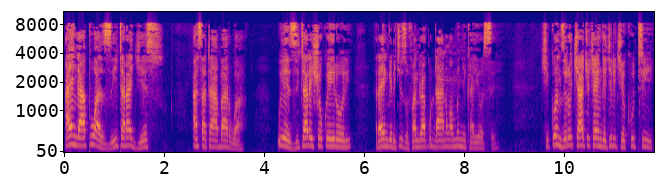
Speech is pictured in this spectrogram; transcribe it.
Ainge apiwa zita rajesu asati abarwa uye zita reshoko irori rainge richizofanira kudanwa munyika yose chikonzero chacho chainge chiri chekuti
